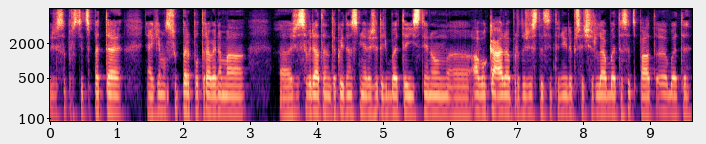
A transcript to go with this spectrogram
že se prostě cpete nějakýma super potravinama, Eh, že se vydáte na takový ten směr, že teď budete jíst jenom eh, avokáda, protože jste si to někde přečetli a budete se spát, eh, budete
